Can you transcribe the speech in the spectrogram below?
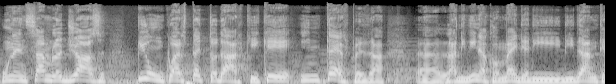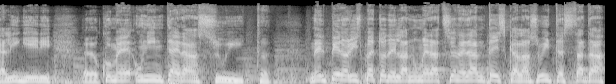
Un ensemble jazz più un quartetto d'archi che interpreta eh, la Divina Commedia di, di Dante Alighieri eh, come un'intera suite. Nel pieno rispetto della numerazione dantesca la suite è stata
